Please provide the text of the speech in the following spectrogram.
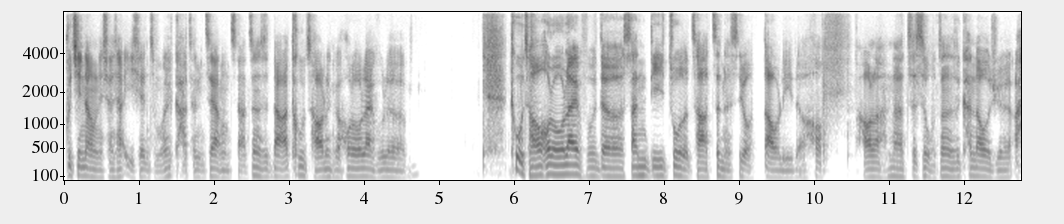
不禁让人想想以前怎么会卡成这样子啊！真的是大家吐槽那个 Hololive 的，吐槽 Hololive 的三 D 做的差，真的是有道理的哈。好了，那这次我真的是看到，我觉得啊，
